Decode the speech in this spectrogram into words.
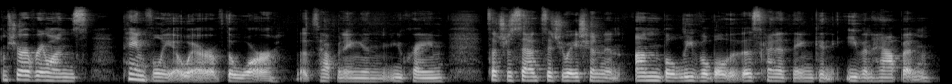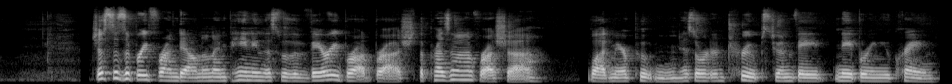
I'm sure everyone's painfully aware of the war that's happening in Ukraine. Such a sad situation and unbelievable that this kind of thing can even happen. Just as a brief rundown, and I'm painting this with a very broad brush, the president of Russia, Vladimir Putin, has ordered troops to invade neighboring Ukraine.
